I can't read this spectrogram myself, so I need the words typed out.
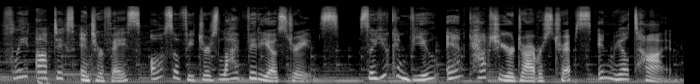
Fleet Optics interface also features live video streams, so you can view and capture your driver's trips in real time.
